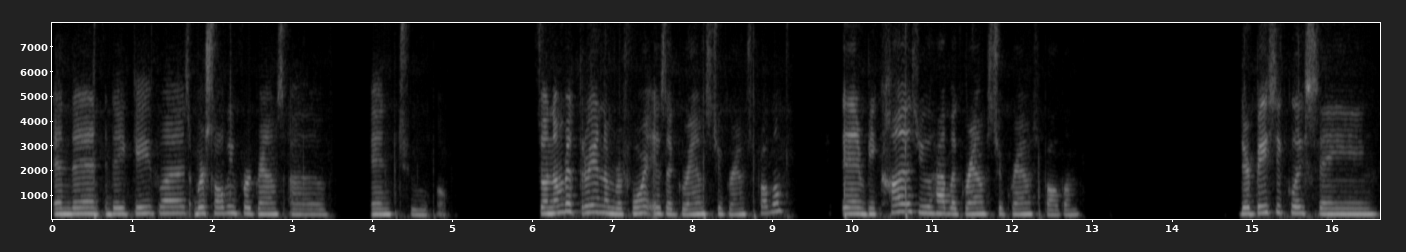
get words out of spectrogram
And then they gave us, we're solving for grams of N2O. So number three and number four is a grams to grams problem. And because you have a grams to grams problem, they're basically saying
